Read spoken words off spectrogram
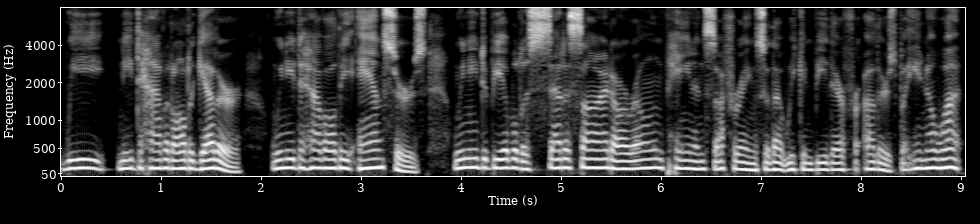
we need to have it all together. We need to have all the answers. We need to be able to set aside our own pain and suffering so that we can be there for others. But you know what?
